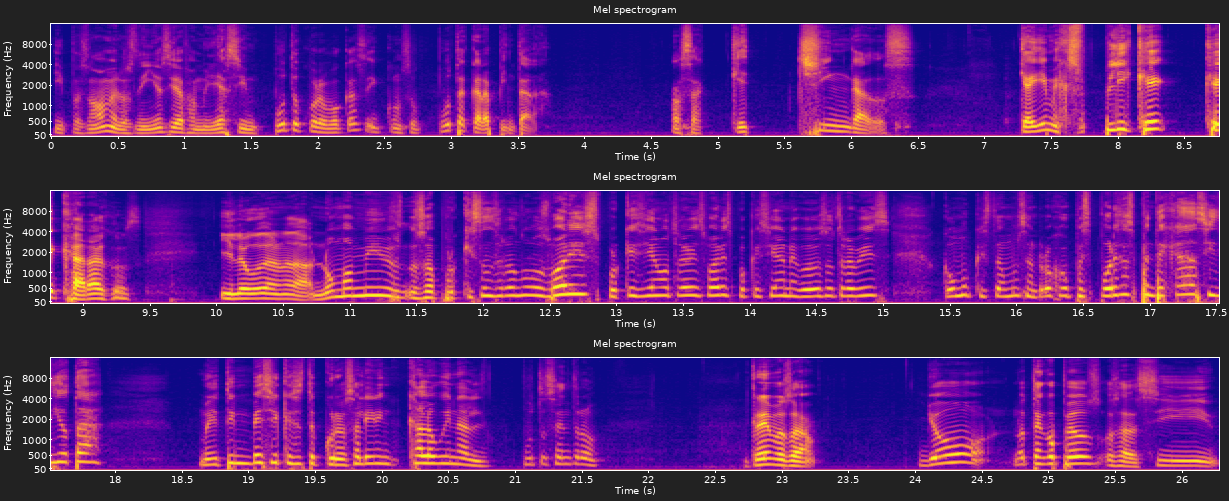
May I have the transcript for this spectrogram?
Y pues no mames, los niños y la familia sin puto cubrebocas y con su puta cara pintada. O sea, qué chingados. Que alguien me explique qué carajos. Y luego de la nada, no mami, o sea, ¿por qué están cerrando los bares? ¿Por qué siguen otra vez bares? ¿Por qué siguen negocios otra vez? ¿Cómo que estamos en rojo? Pues por esas pendejadas, idiota. Me imbécil que se te ocurrió salir en Halloween al puto centro. Créeme, o sea, yo no tengo pedos, o sea, si,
